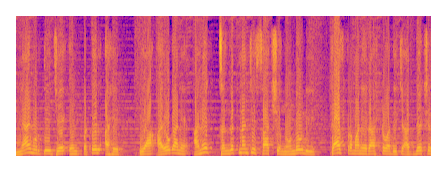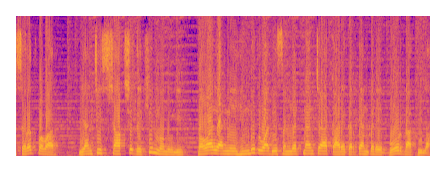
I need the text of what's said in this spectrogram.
न्यायमूर्ती जे एन पटेल आहेत. या आयोगाने अनेक संघटनांची साक्ष नोंदवली. त्याचप्रमाणे राष्ट्रवादीचे अध्यक्ष शरद पवार यांची साक्ष देखील नोंदवली. पवार यांनी हिंदुत्ववादी संघटनांच्या कार्यकर्त्यांकडे बोर्ड दाखविला.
